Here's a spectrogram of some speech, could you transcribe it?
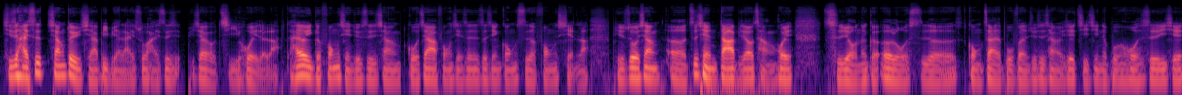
其实还是相对于其他币别来说还是比较有机会的啦。还有一个风险就是像国家风险，甚至这间公司的风险啦。比如说像呃之前大家比较常会持有那个俄罗斯的公债的部分，就是像有一些基金的部分，或者是一些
